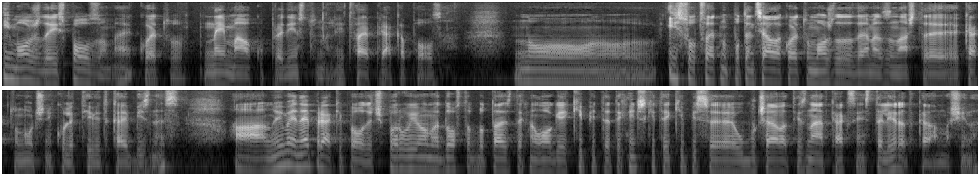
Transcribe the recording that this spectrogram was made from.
и може да я използваме, което не е малко предимство, нали? това е пряка полза. Но и съответно потенциала, който може да дадем за нашите както научни колективи, така и бизнес. А, но има и непряки ползи, че първо имаме достъп до тази технология, екипите, техническите екипи се обучават и знаят как се инсталира такава машина,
